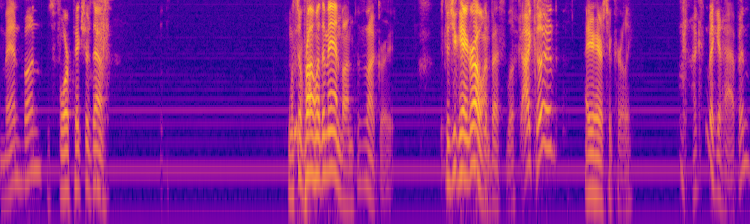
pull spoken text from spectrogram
man bun. it's four pictures down. What's the problem with the man bun? It's not great. Because you can't It's grow not one. the best look. I could. Oh, your hair's too curly. I could make it happen.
